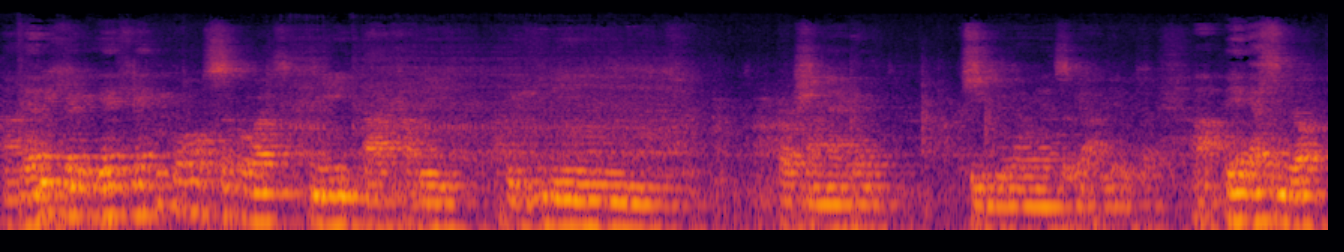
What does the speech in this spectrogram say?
A já bych, jak, jak, jak bych mohl sekovat ní tak, aby, aby kdyby prošel nějaké křídy nebo něco, já A já jsem byl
